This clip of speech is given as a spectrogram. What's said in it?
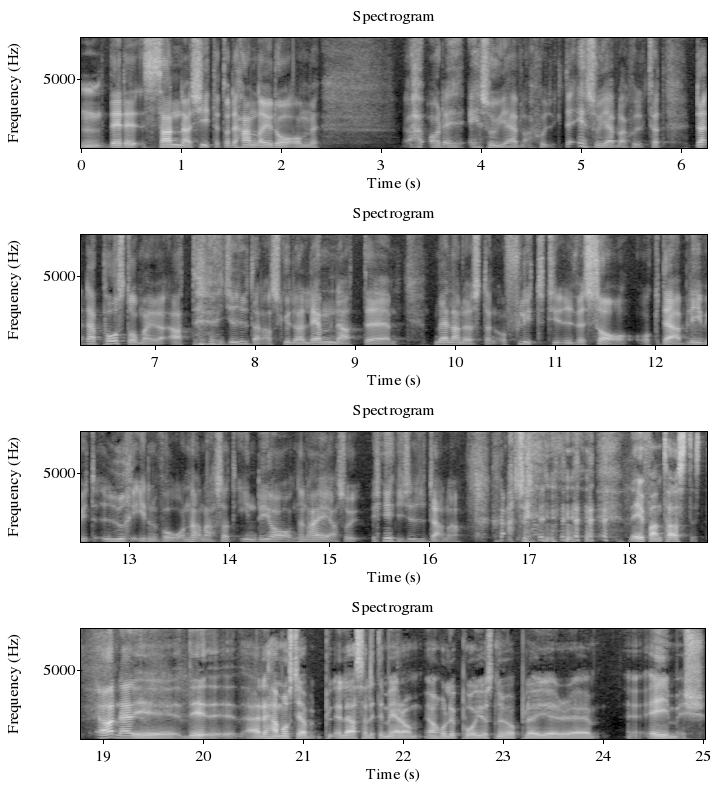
Mm. det är det sanna shitet och det handlar ju då om Ja, det är så jävla sjukt. Det är så jävla sjukt. För att där, där påstår man ju att judarna skulle ha lämnat eh, Mellanöstern och flytt till USA och där blivit urinvånarna. Så att indianerna är alltså judarna. Alltså, Det är fantastiskt. ja, nej, Det, det, det här måste jag läsa lite mer om. Jag håller på just nu och plöjer eh, Amish.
